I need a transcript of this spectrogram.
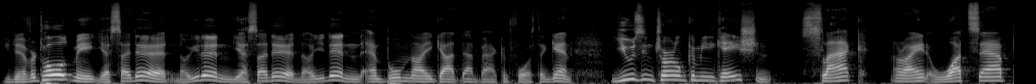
you never told me. Yes, I did. No, you didn't. Yes, I did. No, you didn't. And boom, now you got that back and forth again. Use internal communication. Slack, all right, WhatsApp.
